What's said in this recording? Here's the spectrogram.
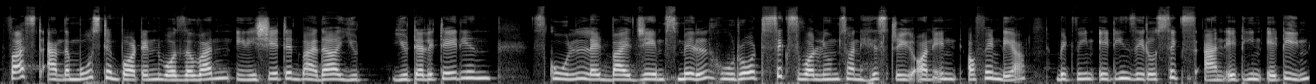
First and the most important was the one initiated by the utilitarian school led by James Mill, who wrote six volumes on history on in, of India between 1806 and 1818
